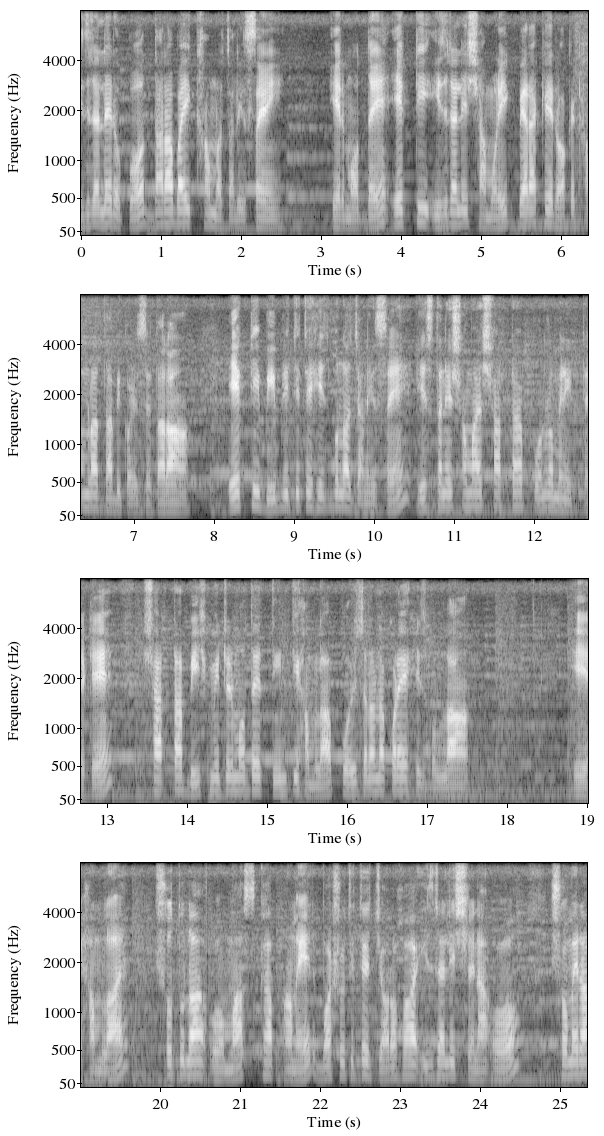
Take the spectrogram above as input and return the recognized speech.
ইসরায়েলের ওপর ধারাবাহিক হামলা চালিয়েছে। এর মধ্যে একটি ইসরায়েলি সামরিক ব্যারাকে রকেট হামলার দাবি করেছে তারা। একটি বিবৃতিতে হিজবুল্লাহ জানিয়েছে, স্থানীয় সময় সাতটা পনেরো মিনিট থেকে সাতটা বিশ মিনিটের মধ্যে তিনটি হামলা পরিচালনা করে হিজবুল্লাহ। এ হামলায় সতুলা ও মাসকাপ আমের বসতিতে জড়ো হওয়া ইসরায়েলি সেনা ও সোমেরা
